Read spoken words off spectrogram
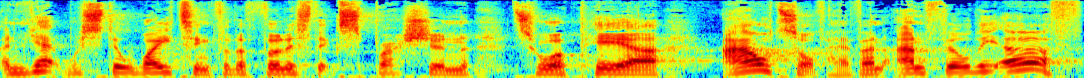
and yet we're still waiting for the fullest expression to appear out of heaven and fill the earth.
